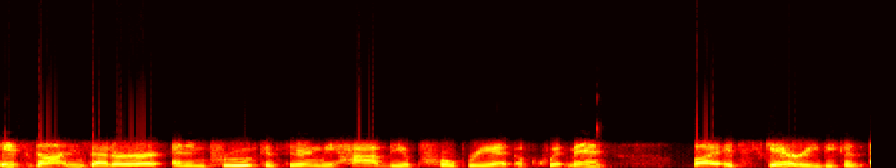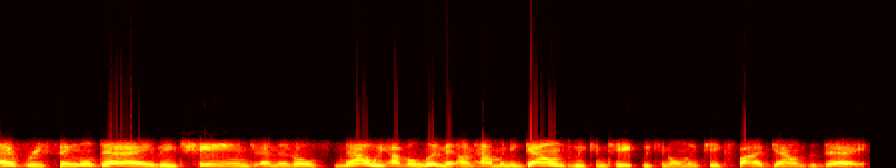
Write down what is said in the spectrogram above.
it's gotten better and improved considering we have the appropriate equipment, but it's scary because every single day they change and it'll now we have a limit on how many gowns we can take. We can only take 5 gowns a day.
